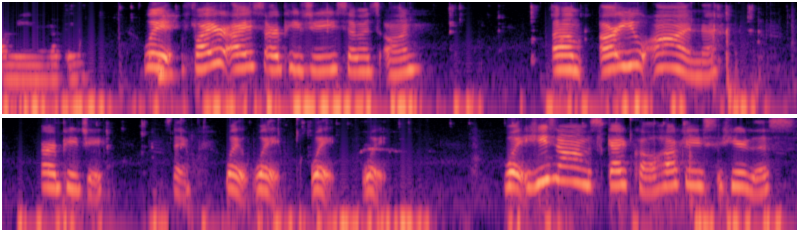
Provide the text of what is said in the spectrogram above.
I mean nothing. wait. Fire Ice RPG seven's on. Um, are you on? RPG. Same. Wait, wait, wait, wait. Wait, he's not on the Skype call. How can you hear this?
